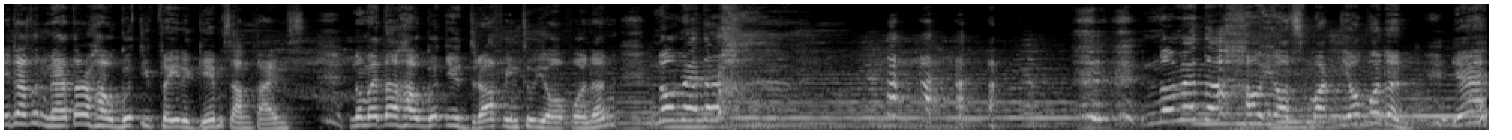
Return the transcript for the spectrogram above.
it doesn't matter how good you play the game sometimes. No matter how good you draft into your opponent. No matter... no matter how you outsmart your opponent. Yeah?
